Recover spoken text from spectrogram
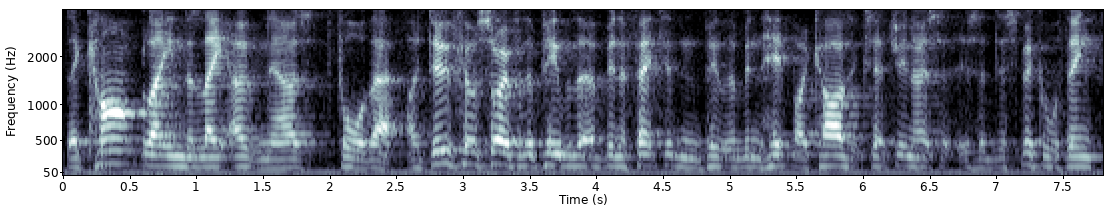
they can't blame the late opening hours for that. I do feel sorry for the people that have been affected and people that have been hit by cars, etc. You know, it's a, it's a despicable thing.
